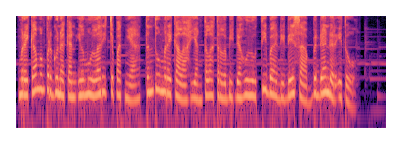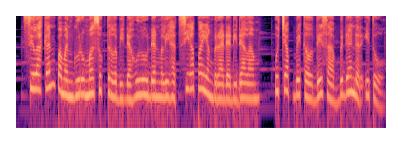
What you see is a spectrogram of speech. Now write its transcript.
mereka mempergunakan ilmu lari cepatnya, tentu merekalah yang telah terlebih dahulu tiba di desa Bedandar itu. Silahkan Paman Guru masuk terlebih dahulu dan melihat siapa yang berada di dalam, ucap bekel desa Bedandar itu.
